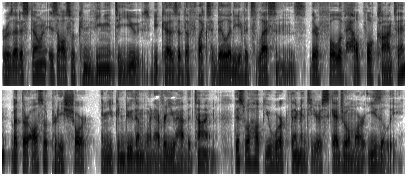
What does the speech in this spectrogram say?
Rosetta Stone is also convenient to use because of the flexibility of its lessons. They're full of helpful content, but they're also pretty short, and you can do them whenever you have the time. This will help you work them into your schedule more easily.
